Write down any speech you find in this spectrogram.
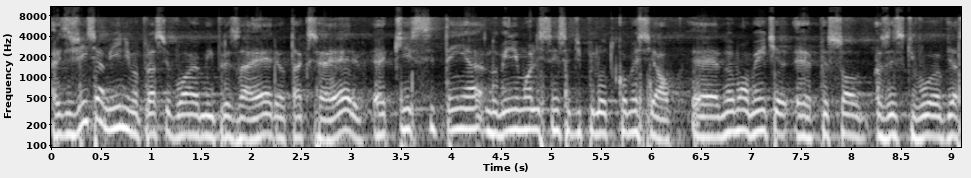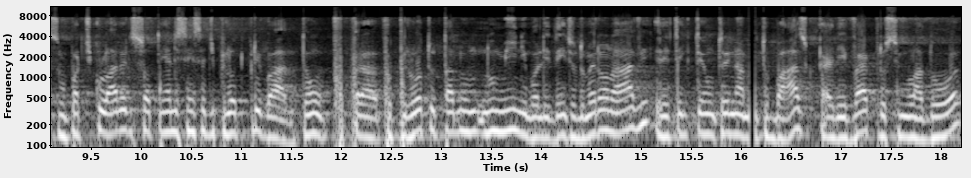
A exigência mínima para se voar uma empresa aérea ou táxi aéreo é que se tenha no mínimo uma licença de piloto comercial. É, normalmente, é, pessoal, às vezes que voa aviação particular, ele só tem a licença de piloto privado. Então, para o piloto estar tá no, no mínimo ali dentro de uma aeronave, ele tem que ter um treinamento básico, aí ele vai para o simulador,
